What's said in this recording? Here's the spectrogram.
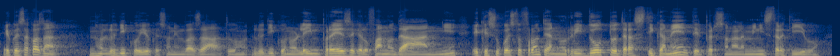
e questa cosa non lo dico io che sono invasato, lo dicono le imprese che lo fanno da anni e che su questo fronte hanno ridotto drasticamente il personale amministrativo.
